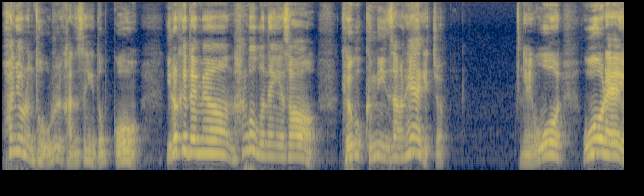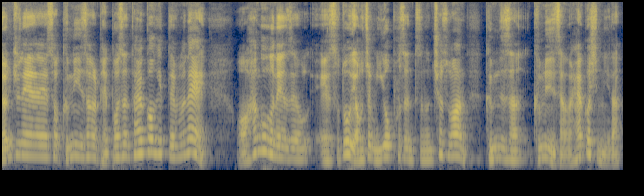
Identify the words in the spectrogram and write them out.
환율은 더 오를 가능성이 높고 이렇게 되면 한국은행에서 결국 금리 인상을 해야겠죠. 네, 5월 5월에 연준에서 금리 인상을 100%할 거기 때문에 어, 한국은행에서도 0.25%는 최소한 금리 인상, 금리 인상을 할 것입니다.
